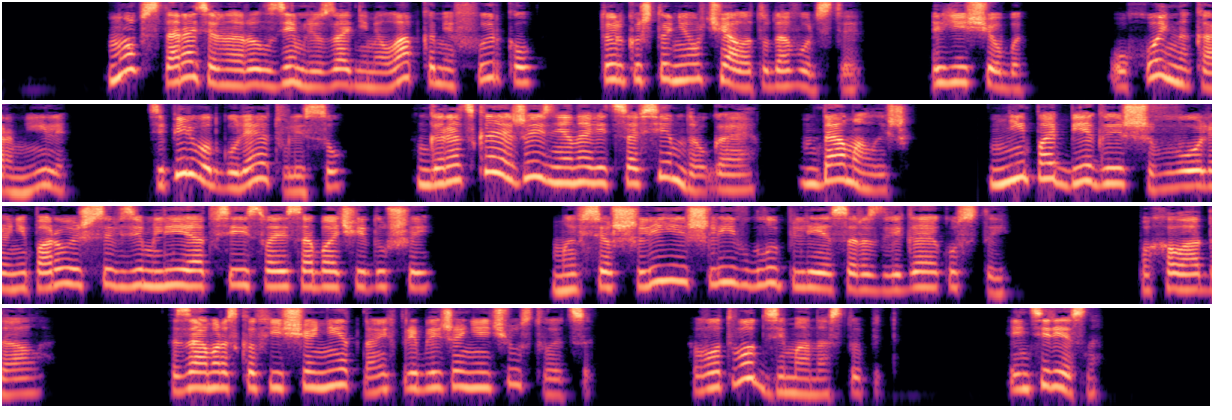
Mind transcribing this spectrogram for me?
Мопс старательно рыл землю задними лапками, фыркал, только что не урчал от удовольствия. Еще бы. Ухой накормили. Теперь вот гуляют в лесу. Городская жизнь, она ведь совсем другая. Да, малыш? Не побегаешь в волю, не пороешься в земле от всей своей собачьей души. Мы все шли и шли вглубь леса, раздвигая кусты. Похолодало. Заморозков еще нет, но их приближение чувствуется. Вот-вот зима наступит. Интересно,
